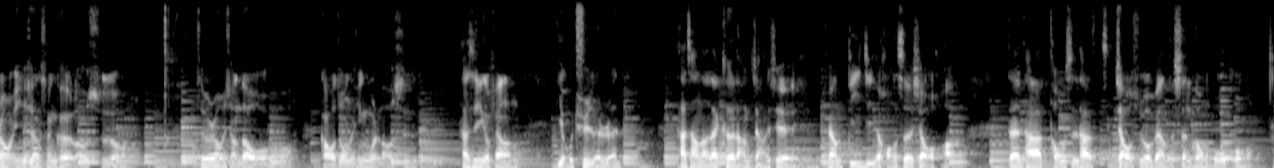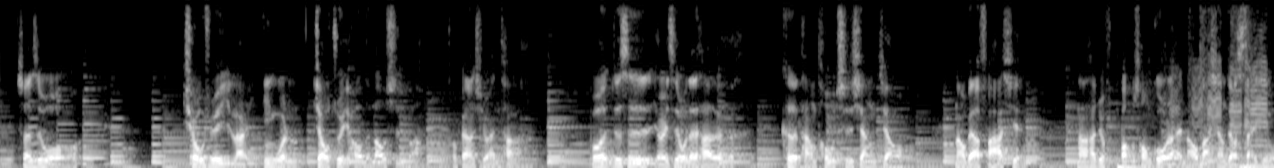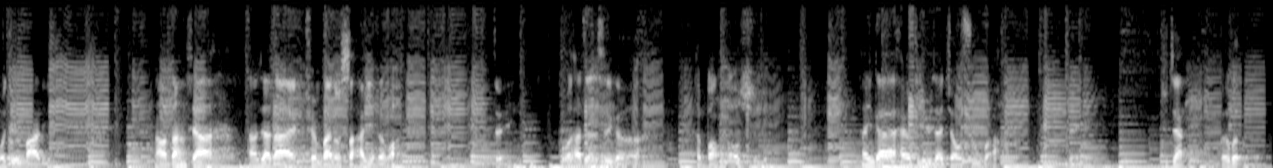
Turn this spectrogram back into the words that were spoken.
让我印象深刻的老师哦，这会让我想到我高中的英文老师，他是一个非常有趣的人，他常常在课堂讲一些非常低级的黄色笑话，但是他同时他教书又非常的生动活泼，算是我求学以来英文教最好的老师吧，我非常喜欢他。不过就是有一次我在他的课堂偷吃香蕉，然后被他发现。然后他就暴冲过来，然后把香蕉塞进我嘴巴里，然后当下当下大概全班都傻眼了吧？对，不过他真的是一个很棒的老师，他应该还有继续在教书吧？对，就这样，拜拜。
